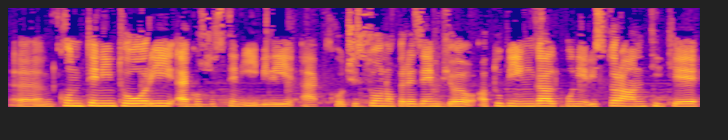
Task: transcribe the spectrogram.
eh, contenitori ecosostenibili. Ecco, ci sono per esempio a Tubinga alcuni ristoranti che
